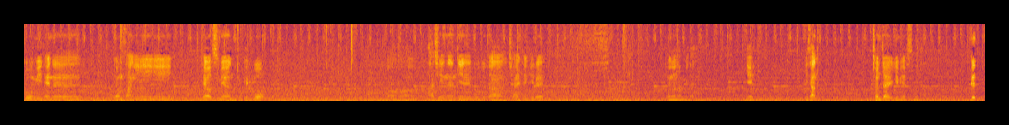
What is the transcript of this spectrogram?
도움이 되는 영상이 되었으면 좋겠고 어, 하시는 일 모두 다 잘 되기를 응원합니다. 예. 이상 전자일김이었습니다. 끝.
